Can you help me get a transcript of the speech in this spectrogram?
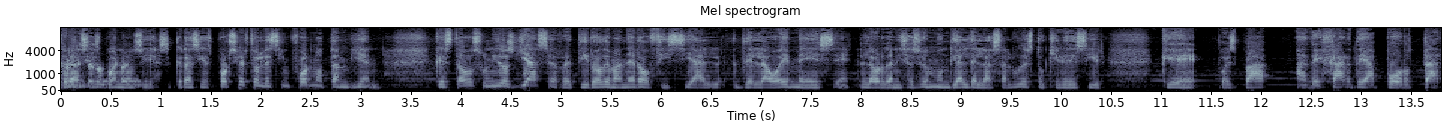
Gracias, buenos días. Gracias. Por cierto, les informo también que Estados Unidos ya se retiró de manera oficial de la OMS, la Organización Mundial de la Salud. Esto quiere decir que pues va a dejar de aportar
